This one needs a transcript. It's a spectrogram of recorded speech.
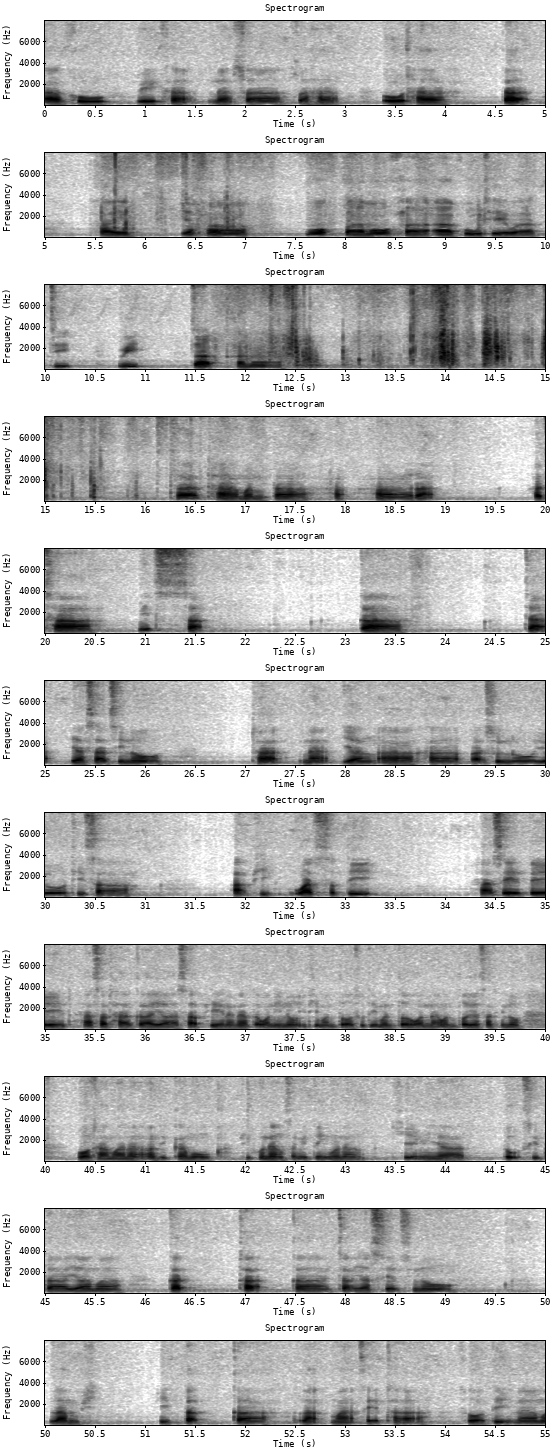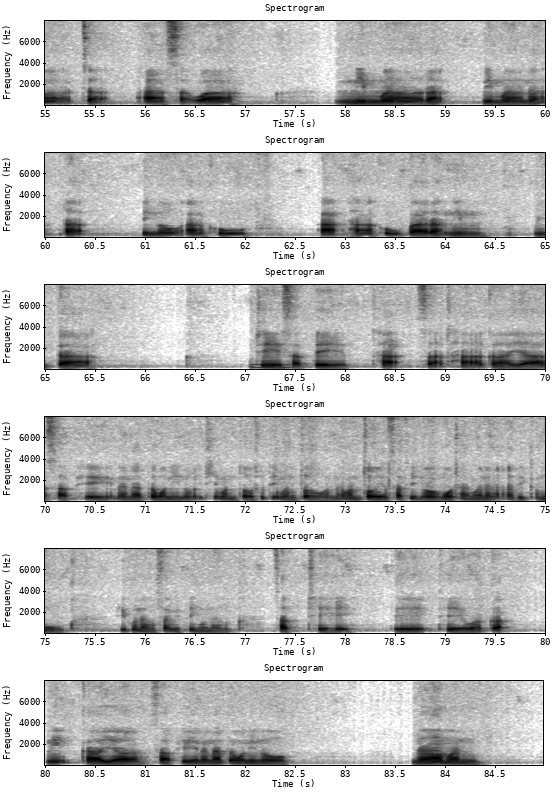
อาคู เวคะนะสา สหะ โอทา ตะไคยหา โมปาโมคา อาคูเทวาจิ วิจักขณาสะธามันตา หาระคชา มิสสะกาจะยาสัสสิโนทะนะยังอาคาปะชุโนโยทิสา อภิวัตสติทะเสเตทะสถากายาสัพเพนะนะตะวันนิโน อิทิมันโตสุติมันโตวันนะวันโตยาสัสิโนโมทามานะอภิกามุงพิกุนังสมิติงวนัง เขมิยาตุสิตายามา กัตถ กาจายสเสสิโนลัมพิตักกาละมะเศรษฐาโชตินามาจะอาสวา นิมาระนิมานะระติโนอาคูอาทาคูปาระนิมมิตาเทสเตทะสะทากายาสัพเพนันตวันิโนอิทิมันโตสุติมันโตวันนะวันโตยัสสิโนโมทามนะอภิกมุงพิกุนังสามิติงวนัง เทเตเทวกะนิกายาสัพเพนันตวันนิโน นามัน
